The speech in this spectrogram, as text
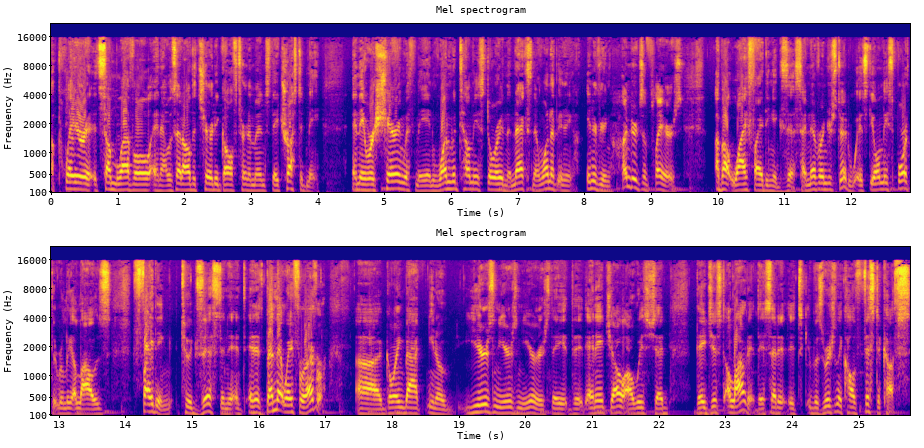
a player at some level, and I was at all the charity golf tournaments, they trusted me, and they were sharing with me. And one would tell me a story, and the next, and I wound up interviewing hundreds of players about why fighting exists. I never understood. It's the only sport that really allows fighting to exist, and, it, it's been that way forever. Uh, going back, you know, years and years and years, they, the NHL always said they just allowed it. They said it, it was originally called fisticuffs.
